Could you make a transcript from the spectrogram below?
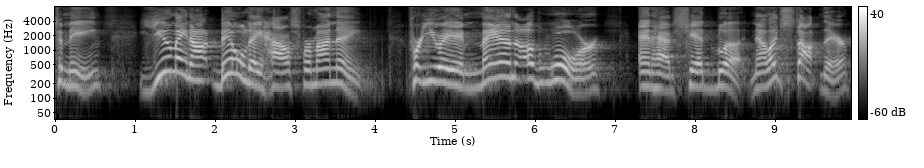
to me, You may not build a house for my name, for you are a man of war and have shed blood. Now let's stop there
